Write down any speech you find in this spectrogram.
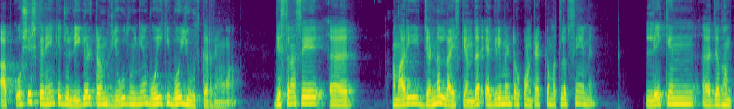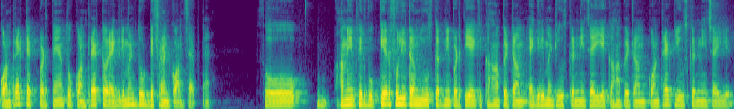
आप कोशिश करें कि जो लीगल टर्म्स यूज़ हुई हैं वही की वही यूज़ कर रहे हो आप। जिस तरह से आ, हमारी जनरल लाइफ के अंदर एग्रीमेंट और कॉन्ट्रैक्ट का मतलब सेम है। लेकिन जब हम कॉन्ट्रैक्ट एक्ट पढ़ते हैं तो कॉन्ट्रैक्ट और एग्रीमेंट दो डिफरेंट कॉन्सेप्ट हैं। तो हमें फिर वो केयरफुली टर्म यूज़ करनी पड़ती है कि कहाँ पे टर्म एग्रीमेंट यूज़ करनी चाहिए, कहाँ पे टर्म कॉन्ट्रैक्ट यूज़ करनी चाहिए।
